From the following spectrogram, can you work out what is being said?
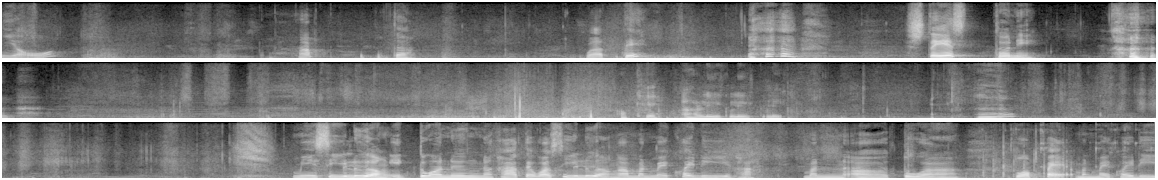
Ja. Hopp. Da. Warte. Stehst, Toni. โอเคอะลีกลีกลีกมีสีเหลืองอีกตัวหนึ่งนะคะ แต่ว่าสีเหลืองอะมันไม่ค่อยดีค่ะ มันเอ่อตัวตัวแปะมันไม่ค่อยดี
